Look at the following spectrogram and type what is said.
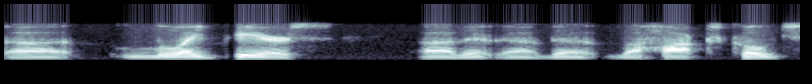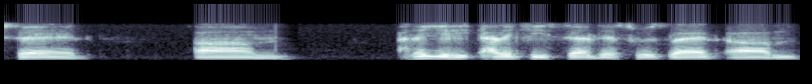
uh, Lloyd Pierce, uh, the, the the Hawks coach, said. Um, I think he, I think he said this was that um,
